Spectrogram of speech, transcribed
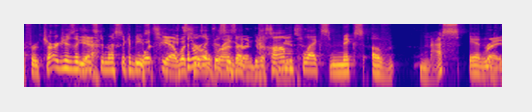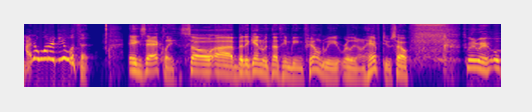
for charges against Yeah. domestic abuse? What's yeah? it What's your sounds like this is a domestic abuse? complex mix of mess, and Right. I don't want to deal with it. Exactly. So, uh, but again, with nothing being filmed, we really don't have to. So, so anyway, oh,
